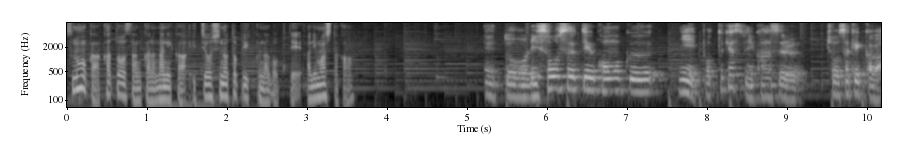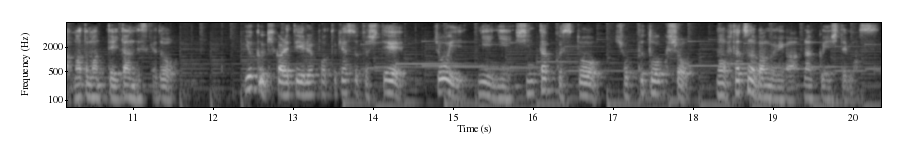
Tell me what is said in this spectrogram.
その他加藤さんから何か一押しのトピックなどってありましたか？えっと、リソースっていう項目に、ポッドキャストに関する調査結果がまとまっていたんですけど、よく聞かれているポッドキャストとして、上位2位にシンタックスとショップトークショーの2つの番組がランクインしています。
